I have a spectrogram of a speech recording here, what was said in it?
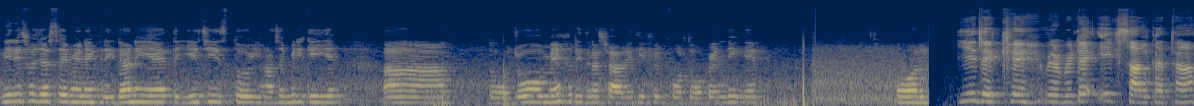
फिर इस वजह से मैंने ख़रीदा नहीं है तो ये चीज़ तो यहाँ से मिल गई है। आ, तो जो मैं ख़रीदना चाह रही थी फिर फोर तो वो पेंडिंग है। और ये देखे मेरा बेटा एक साल का था।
